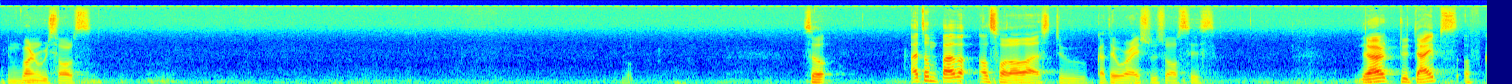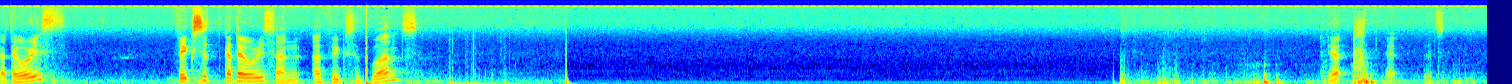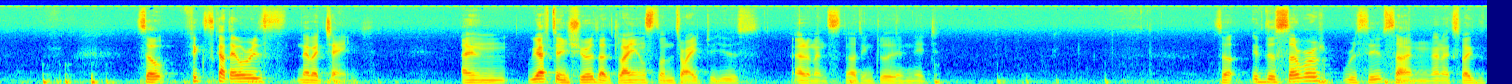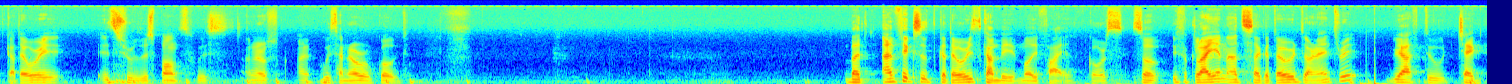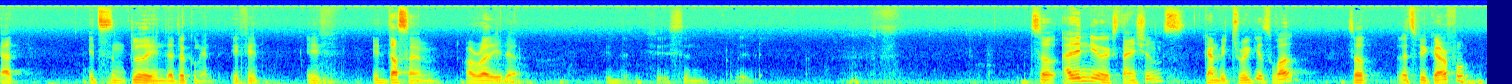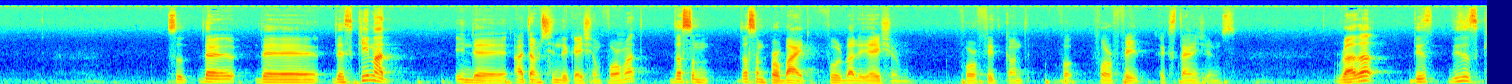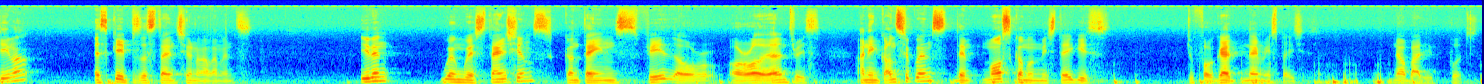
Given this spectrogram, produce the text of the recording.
in one resource. So AtomPub also allows us to categorize resources there are two types of categories, fixed categories and affixed ones. Yeah, yeah. That's so fixed categories never change. And we have to ensure that clients don't try to use elements not included in it. So if the server receives an unexpected category, it should respond with an error, uh, with an error code. But unfixed categories can be modified, of course. So if a client adds a category to an entry, we have to check that it's included in the document if it, if it doesn't already there. So adding new extensions can be tricky as well. So let's be careful. So the, the, the schema in the atom syndication format doesn't, doesn't provide full validation for feed, for, for feed extensions. Rather, this, this schema escapes extension elements. Even when we extensions contains feed or, or other entries. And in consequence, the most common mistake is to forget namespaces. Nobody puts.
